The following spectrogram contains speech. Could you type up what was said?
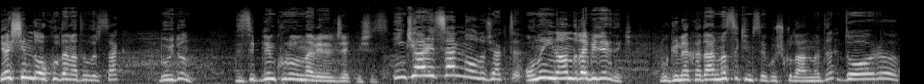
Ya şimdi okuldan atılırsak? Duydun. Disiplin kuruluna verilecekmişiz. İnkar etsen ne olacaktı? Onu inandırabilirdik. Bugüne kadar nasıl kimse kuşkulanmadı? Doğru.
